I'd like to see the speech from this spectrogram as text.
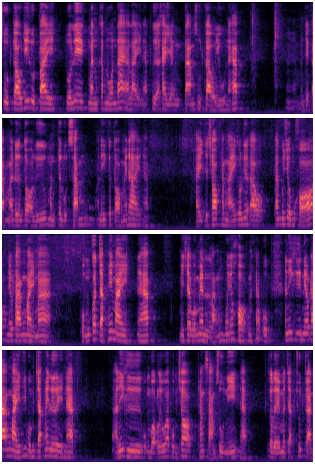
สูตรเก่าที่หลุดไปตัวเลขมันคำนวณได้อะไรนะเผื่อใครยังตามสูตรเก่าอยู่นะครับมันจะกลับมาเดินต่อหรือมันจะหลุดซ้ำอันนี้ก็ตอบไม่ได้นะครับ ใครจะชอบทางไหนก็เลือกเอา ท่านผู้ชมขอแนวทางใหม่มา ผมก็จับให้ใหม่นะครับ ไม่ใช่ว่าแม่นหลังหวยออกนะครับผม อันนี้คือแนวทางใหม่ที่ผมจับให้เลยนะครับ อันนี้คือผมบอกเลยว่าผมชอบทั้งสามสูตรนี้นะครับ ก็เลยมาจับชุดกัน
